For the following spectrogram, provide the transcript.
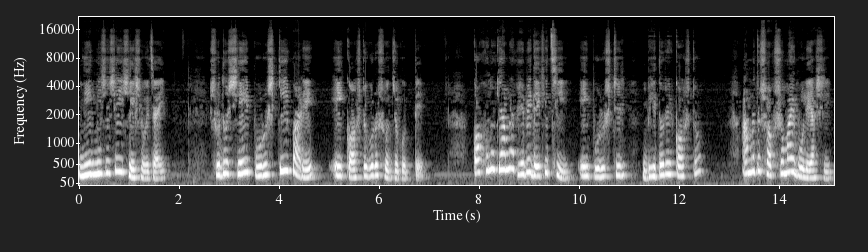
নির্মিশেষেই শেষ হয়ে যায়। শুধু সেই পুরুষটিই পারে এই কষ্টগুলো সহ্য করতে। কখনো কি আমরা ভেবে দেখেছি এই পুরুষটির ভেতরের কষ্ট? আমরা তো সবসময় বলে আসি,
